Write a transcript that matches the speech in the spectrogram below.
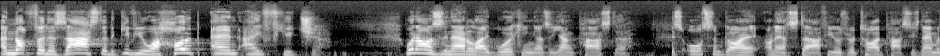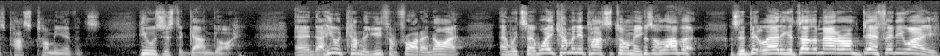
and not for disaster, to give you a hope and a future. When I was in Adelaide working as a young pastor, this awesome guy on our staff, he was retired pastor, his name was Pastor Tommy Evans. He was just a gun guy. And uh, he would come to youth on Friday night and we'd say, Why are you coming here, Pastor Tommy? Because I love it. I said, A bit loud. He goes, Doesn't matter, I'm deaf anyway.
